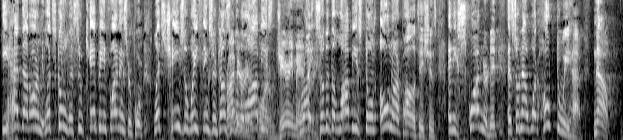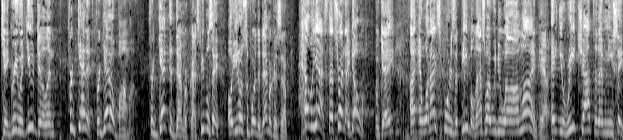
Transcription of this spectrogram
He had that army. Let's go. Let's do campaign finance reform. Let's change the way things are done so that the lobbyists reform, gerrymandering. right so that the lobbyists don't own our politicians. And he squandered it. And so now what hope do we have? Now, to agree with you, Dylan, forget it. Forget Obama. Forget the Democrats. People say, oh, you don't support the Democrats enough. Hell yes, that's right, I don't, okay? Uh, and what I support is the people, and that's why we do well online. Yeah. And you reach out to them and you say,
